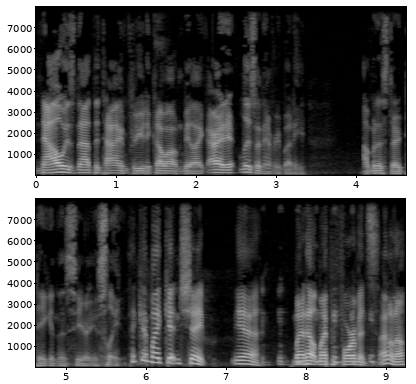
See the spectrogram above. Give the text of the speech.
Now is not the time for you to come out and be like, "All right, listen, everybody, I'm going to start taking this seriously." I think I might get in shape. Yeah, might help my performance. I don't know.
